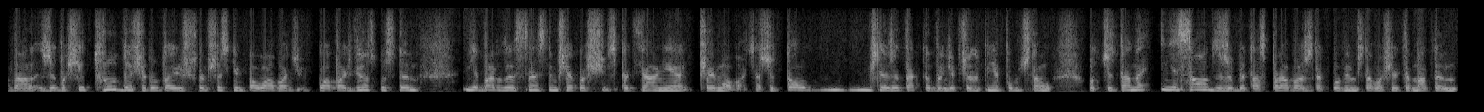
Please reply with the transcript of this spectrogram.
nadal, że właściwie trudno się tutaj już w tym wszystkim połapać, połapać. W związku z tym nie bardzo jest sens tym się jakoś specjalnie przejmować. Znaczy to myślę, że tak to będzie przez opinię publiczną odczytane i nie sądzę, żeby ta sprawa, że tak powiem, stała się tematem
